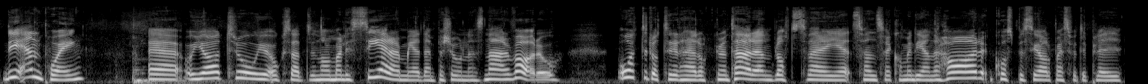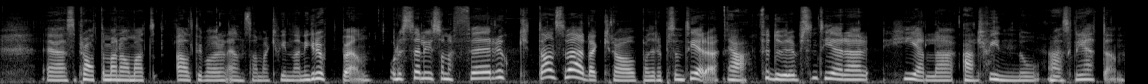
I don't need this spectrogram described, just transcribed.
Det är en poäng. Eh, och jag tror ju också att det normaliserar med den personens närvaro. Åter då till den här dokumentären Blott Sverige, svenska komedianer har, K-special på SVT Play. Eh, så pratar man om att alltid vara den ensamma kvinnan i gruppen. Och det ställer ju såna fruktansvärda krav på att representera. Ja. För du representerar hela Alla. kvinnomänskligheten.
